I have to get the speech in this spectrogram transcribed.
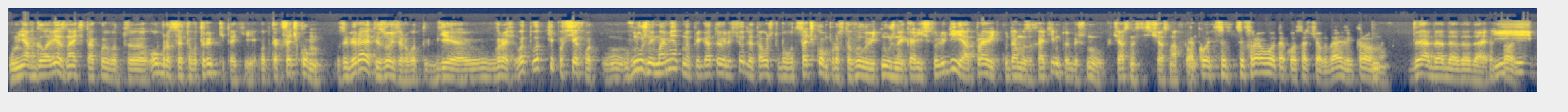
у меня в голове, знаете, такой вот э, образ, это вот рыбки такие, вот как с очком забирают из озера, вот где врач, вот, вот типа всех вот в нужный момент мы приготовили все для того, чтобы вот с очком просто выловить нужное количество людей и отправить куда мы захотим, то бишь, ну, в частности, сейчас на фронт. Такой цифровой такой сачок, да, электронный? Да, да, да, да, да. И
